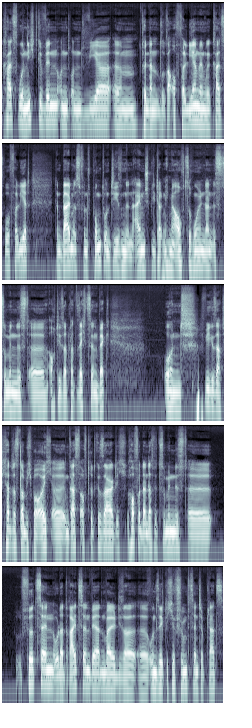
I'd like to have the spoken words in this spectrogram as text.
Karlsruhe nicht gewinnen und, und wir ähm, können dann sogar auch verlieren, wenn Karlsruhe verliert, dann bleiben es fünf Punkte und die sind in einem Spieltag nicht mehr aufzuholen, dann ist zumindest äh, auch dieser Platz 16 weg. Und wie gesagt, ich hatte das, glaube ich, bei euch äh, im Gastauftritt gesagt. Ich hoffe dann, dass wir zumindest äh, 14 oder 13 werden, weil dieser äh, unsägliche 15. Platz,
